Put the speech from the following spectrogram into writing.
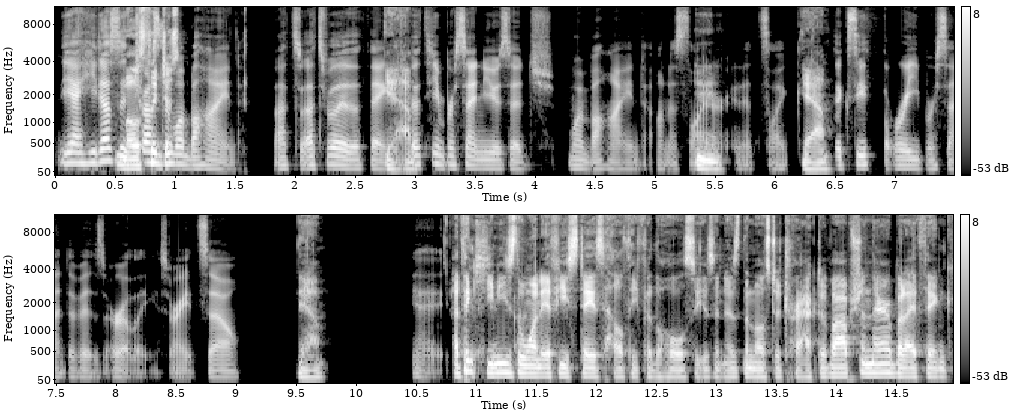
Yeah, he doesn't Mostly trust just- the one behind. That's that's really the thing. Yeah. Fifteen percent usage, one behind on a slider, and it's like Yeah. sixty three percent of his earlys, right? So Yeah. yeah, I think he needs the one if he stays healthy for the whole season is the most attractive option there. But I think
